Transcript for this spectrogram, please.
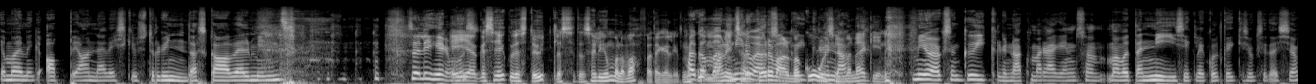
ja ma olin mingi appi, Anne Veski just ründas ka veel mind see oli hirmus. ei, aga see, kuidas ta ütles seda, see oli jumala vahva tegelikult. ma, ma olin seal kõrval, ma kuulsin, ma nägin minu jaoks on kõik rünnak, ma räägin, see on, ma võtan nii isiklikult kõiki niisuguseid asju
